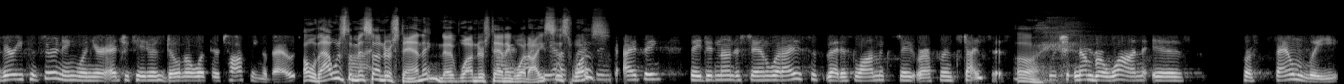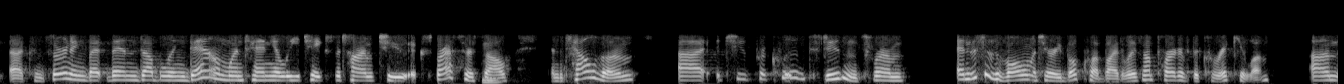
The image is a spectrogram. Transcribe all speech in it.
very concerning when your educators don't know what they're talking about. Oh, that was the uh, misunderstanding. Uh, understanding I, what ISIS yes, was. I think, I think, they didn't understand what ISIS. That Islamic State referenced ISIS, Oy. which number one is profoundly uh, concerning. But then doubling down when Tanya Lee takes the time to express herself mm. and tell them uh, to preclude students from. And this is a voluntary book club, by the way. It's not part of the curriculum um,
